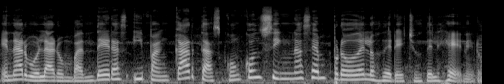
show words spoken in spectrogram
enarbolaron banderas y pancartas con consignas en pro de los derechos del género.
